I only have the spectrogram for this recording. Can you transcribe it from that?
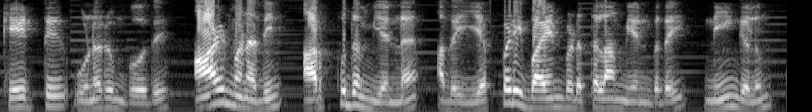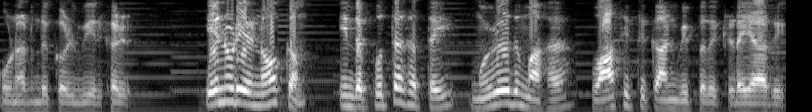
கேட்டு உணரும் போது ஆழ்மனதின் அற்புதம் என்ன? அதை எப்படி பயன்படுத்தலாம் என்பதை நீங்களும் உணர்ந்து கொள்வீர்கள். என்னுடைய நோக்கம் இந்த புத்தகத்தை முழுவதுமாக வாசித்து காண்பிப்பது கிடையாது.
